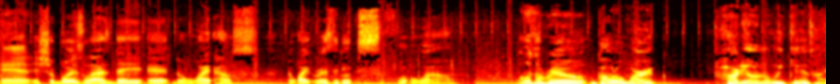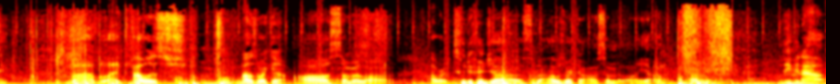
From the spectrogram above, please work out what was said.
And it's your boy's last day at the White House, the White Residence for a while. It was a real go to work party on the weekends hype vibe. Like I was, I was working all summer long. I worked two different jobs, but I was working all summer long. Yeah, I promise. Leaving out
